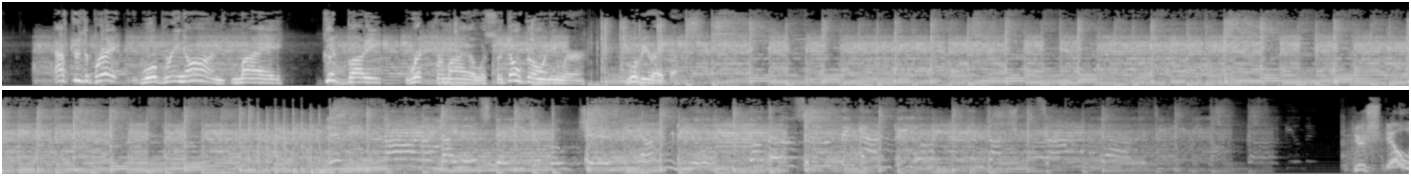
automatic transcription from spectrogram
After the break, we'll bring on my good buddy, Rick from Iowa. So don't go anywhere. We'll be right back.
